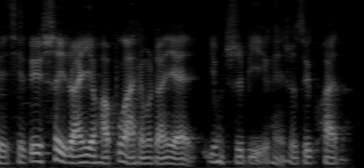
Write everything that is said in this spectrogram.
对，其实对于设计专业的话，不管什么专业，用纸笔肯定是最快的。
